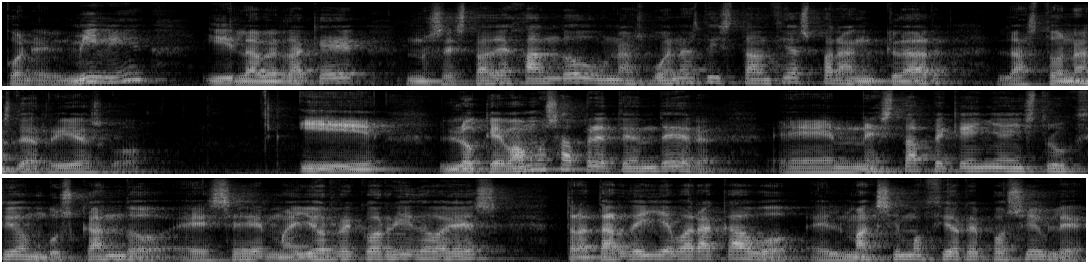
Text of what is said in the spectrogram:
con el mini y la verdad que nos está dejando unas buenas distancias para anclar las zonas de riesgo. Y lo que vamos a pretender en esta pequeña instrucción buscando ese mayor recorrido es tratar de llevar a cabo el máximo cierre posible,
